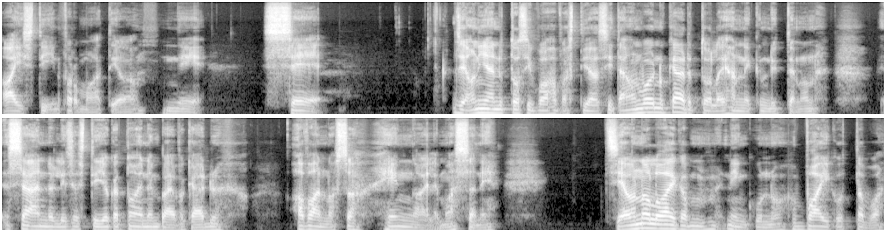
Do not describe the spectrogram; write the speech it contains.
aisti-informaatioon, niin se, se on jäänyt tosi vahvasti ja sitä on voinut käydä tuolla ihan niin kuin nyt on säännöllisesti joka toinen päivä käynyt avannossa hengailemassa, niin se on ollut aika niin kuin, vaikuttava,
